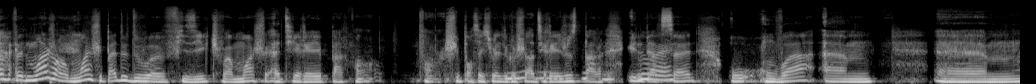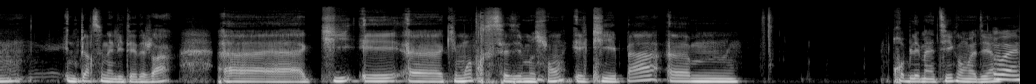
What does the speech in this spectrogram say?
en fait, moi, genre, moi, je suis pas de doux euh, physique, tu vois. Moi, je suis attiré par. Enfin, je suis pansexuel, donc je suis attiré juste par une Ouais. personne où on voit euh, euh, une personnalité déjà euh, qui est qui montre ses émotions et qui est pas problématique, on va dire. Ouais.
